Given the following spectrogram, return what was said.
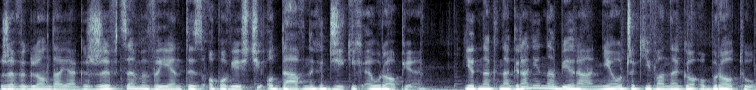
że wygląda jak żywcem wyjęty z opowieści o dawnych dzikich Europie. Jednak nagranie nabiera nieoczekiwanego obrotu,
